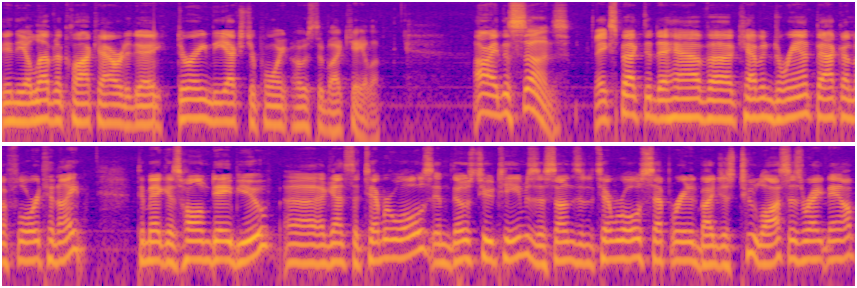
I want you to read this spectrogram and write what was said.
in the 11 o'clock hour today during the Extra Point hosted by Kayla. All right, the Suns expected to have uh, Kevin Durant back on the floor tonight to make his home debut uh, against the Timberwolves. And those two teams, the Suns and the Timberwolves, separated by just two losses right now.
